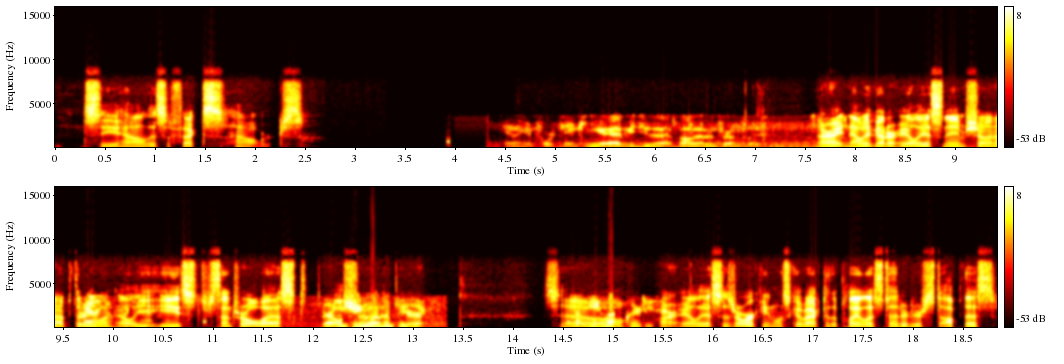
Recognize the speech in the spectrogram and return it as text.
and see how this affects how it works. Alien 14, can you add me to that file intro, please? All right, now we've got our alias name showing up, 31 LE East, Central West. They're all showing up here. So our aliases are working. Let's go back to the playlist editor, stop this.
